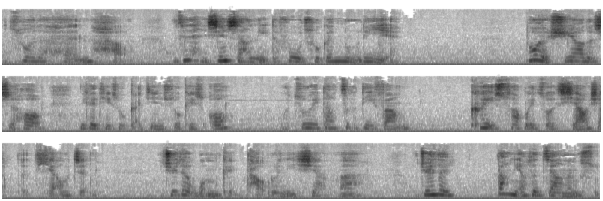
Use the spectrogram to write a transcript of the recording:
你做的很好，我真的很欣赏你的付出跟努力耶。”如果有需要的时候，你可以提出改进，说可以说：“哦，我注意到这个地方可以稍微做小小的调整。”你觉得我们可以讨论一下吗？我觉得，当你要是这样能说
